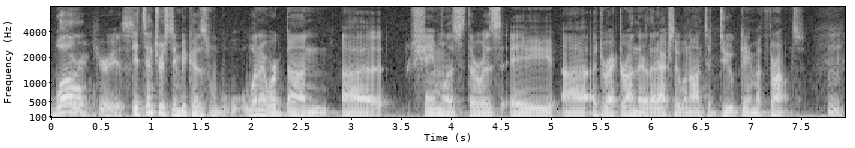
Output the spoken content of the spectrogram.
Well, Very curious. It's interesting because w- when I worked on uh, Shameless, there was a uh, a director on there that actually went on to do Game of Thrones. And,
